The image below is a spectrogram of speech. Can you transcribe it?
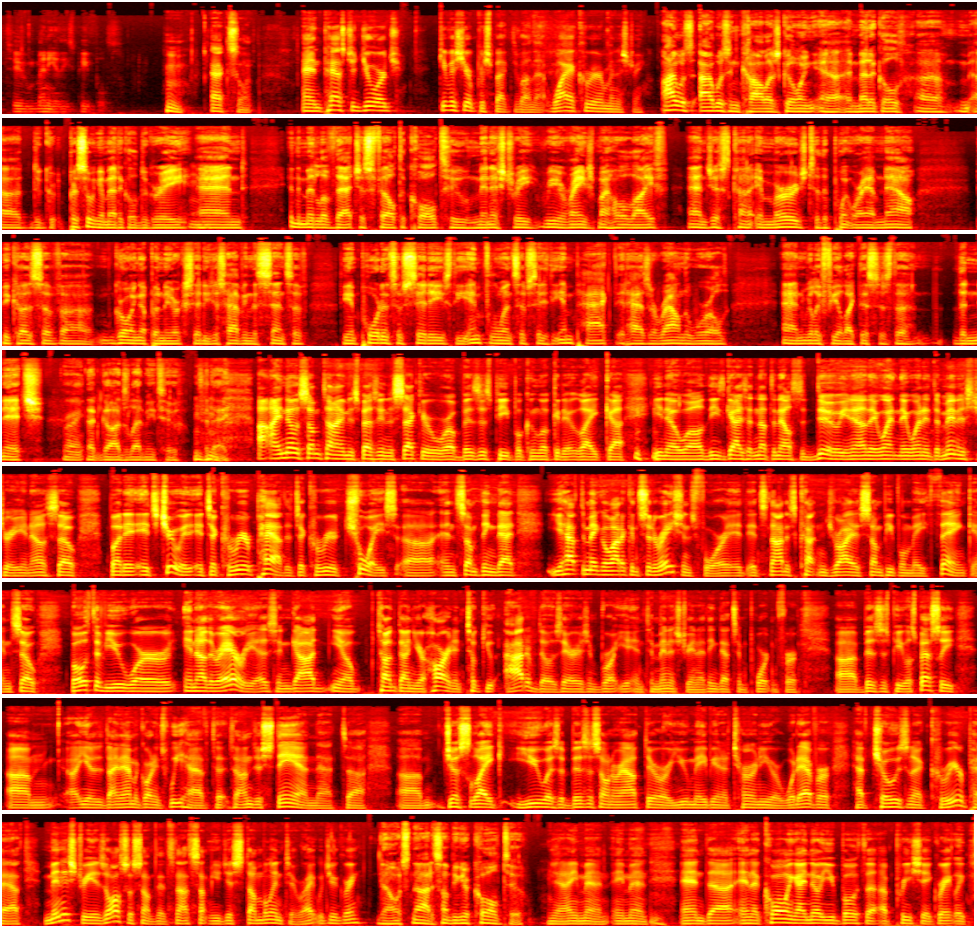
to many of these peoples. Hmm. Excellent. And Pastor George, Give us your perspective on that. Why a career ministry? I was I was in college going uh, a medical uh, uh, degree, pursuing a medical degree, mm-hmm. and in the middle of that, just felt a call to ministry. Rearranged my whole life, and just kind of emerged to the point where I am now, because of uh, growing up in New York City, just having the sense of the importance of cities, the influence of cities, the impact it has around the world, and really feel like this is the the niche right. that God's led me to mm-hmm. today. I know sometimes, especially in the secular world, business people can look at it like, uh, you know, well, these guys had nothing else to do. You know, they went and they went into ministry. You know, so but it, it's true. It, it's a career path. It's a career choice, uh, and something that you have to make a lot of considerations for. It, it's not as cut and dry as some people may think. And so both of you were in other areas, and God, you know, tugged on your heart and took you out of those areas and brought you into ministry. And I think that's important for uh, business people, especially um, uh, you know the dynamic audience we have to, to understand that uh, um, just like you as a business owner out there, or you maybe an attorney or whatever, have chosen a career path, ministry is also something. It's not something you just stumble into, right? Would you agree? No, it's not. It's something you're called to. Yeah, amen, amen. Mm. And uh, and a calling I know you both uh, appreciate greatly.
